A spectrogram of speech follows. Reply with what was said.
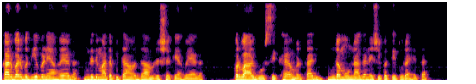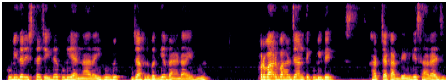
ਘਰ-ਬਾਰ ਵਧੀਆ ਬਣਿਆ ਹੋਇਆ ਹੈਗਾ ਮੁੰਡੇ ਦੇ ਮਾਤਾ-ਪਿਤਾ ਦਾ ਅੰਮ੍ਰਿਤ ਛਕਿਆ ਹੋਇਆ ਹੈਗਾ ਪਰਿਵਾਰ ਗੁਰਸਿੱਖ ਹੈ ਅੰਮ੍ਰਿਤਧਾਰੀ ਮੁੰਡਾ ਮੋਨਾ ਗਾ ਨਸ਼ੇ ਪੱਤੇ ਤੋਂ ਰਹਿਤਾ ਕੁੜੀ ਦਾ ਰਿਸ਼ਤਾ ਚਾਹੀਦਾ, ਕੁੜੀ ਐਨ ਆਰ ਆਈ ਹੋਵੇ ਜਾਂ ਫਿਰ ਵਧੀਆ ਬੈਂਡ ਆਏ ਹੋਣ। ਪਰਿਵਾਰ ਬਾਹਰ ਜਾਣ ਤੇ ਕੁੜੀ ਦੇ ਖਰਚਾ ਕਰ ਦੇਣਗੇ ਸਾਰਾ ਜੀ।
